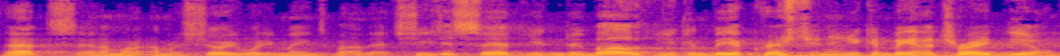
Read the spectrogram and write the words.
That's, and I'm going, to, I'm going to show you what he means by that. She just said you can do both. You can be a Christian and you can be in the trade guild.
